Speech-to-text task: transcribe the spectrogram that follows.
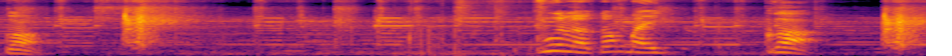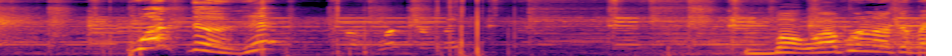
เกาะพวกเราต้องไป เกาะ What the heck บอกว่าจะไม่บอกว่าพวกเราจะไป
